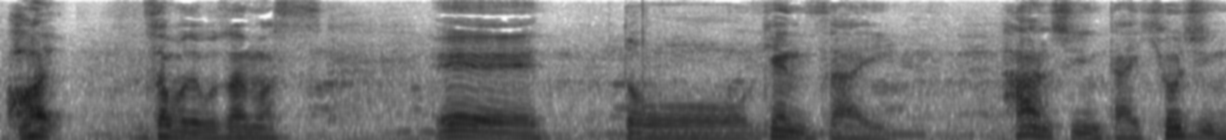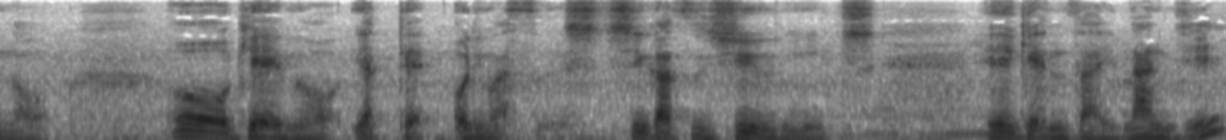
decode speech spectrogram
はい、ザボでございます。えー、っと、現在、阪神対巨人のゲームをやっております。7月12日。えー現在何時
